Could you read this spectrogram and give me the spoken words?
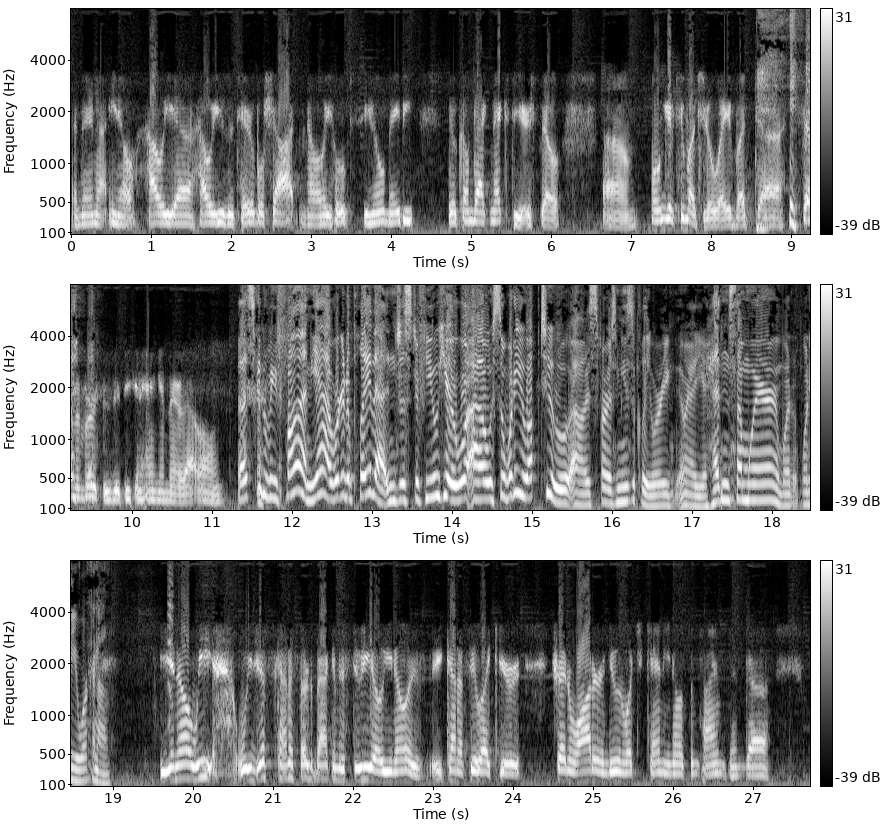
and then uh, you know how he uh, how he's a terrible shot and how he hopes you know maybe he'll come back next year so um, won't give too much away, but uh, seven verses if you can hang in there that long. That's going to be fun. Yeah, we're going to play that in just a few here. Uh, so, what are you up to uh, as far as musically? Where are you, are you heading somewhere? What What are you working on? You know, we we just kind of started back in the studio. You know, you kind of feel like you're treading water and doing what you can. You know, sometimes, and uh,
